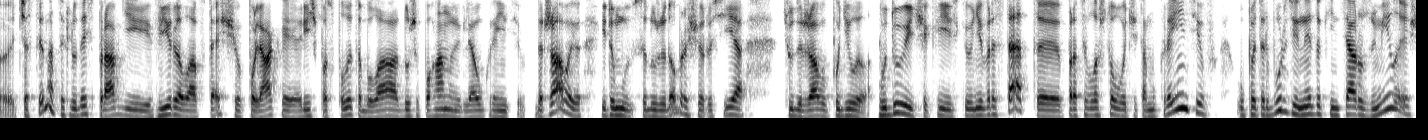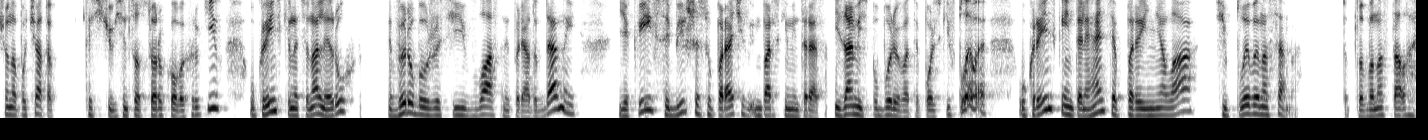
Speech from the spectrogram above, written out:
Е, частина цих людей справді вірила в те, що поляки Річ Посполита була дуже поганою для українців державою, і тому все дуже добре, що Росія цю державу поділила. Будуючи Київський університет, е, працевлаштовуючи там українців у Петербурзі, не до кінця розуміли, що на початок 1840-х років український національний рух виробив вже свій власний порядок денний. Який все більше суперечив імперським інтересам, і замість поборювати польські впливи, українська інтелігенція перейняла ці впливи на себе. Тобто вона стала,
